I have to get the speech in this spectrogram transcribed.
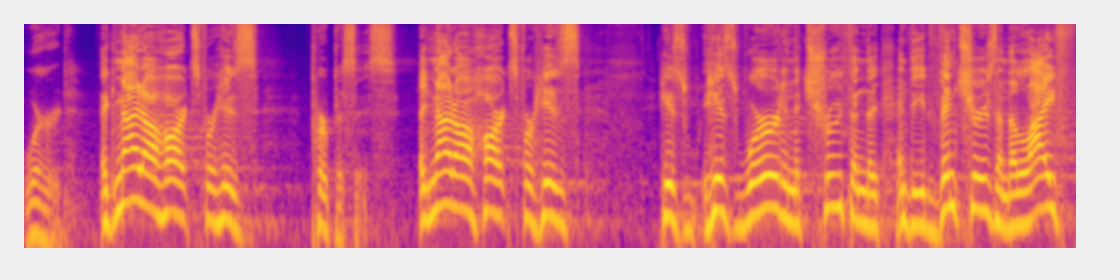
word. Ignite our hearts for His purposes. Ignite our hearts for His, His, His word and the truth and the, and the adventures and the life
